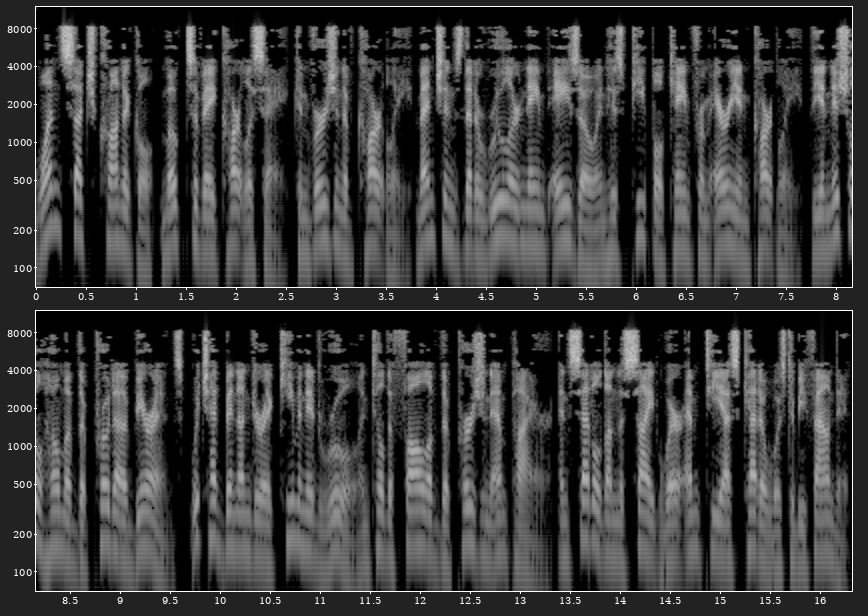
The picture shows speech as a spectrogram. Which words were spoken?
One such chronicle, Moktsave Kartlise conversion of Kartli mentions that a ruler named Azo and his people came from Aryan Kartli, the initial home of the Proto-Iberians, which had been under Achaemenid rule until the fall of the Persian Empire, and settled on the site where Mtskheta was to be founded.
